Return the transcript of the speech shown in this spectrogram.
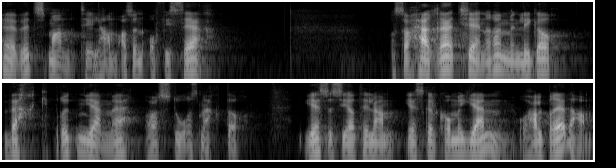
høvedsmann til ham, altså en offiser, og sa, 'Herre, tjeneren min ligger verkbrudden hjemme og har store smerter.' Jesus sier til ham, 'Jeg skal komme hjem og helbrede ham.'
